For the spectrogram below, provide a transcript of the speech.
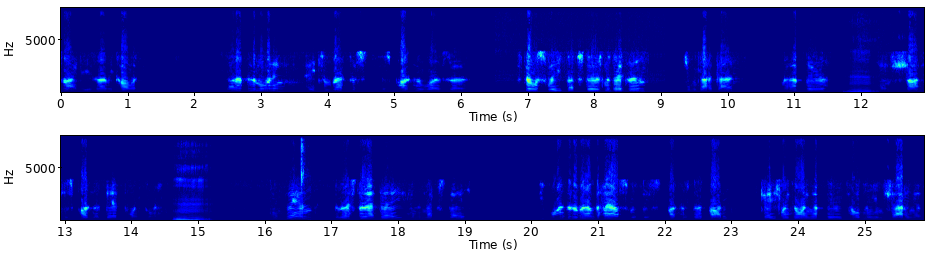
Friday, as I recall it, got up in the morning, ate some breakfast. His partner was uh, still asleep upstairs in the bedroom. Jimmy got a gun, went up there, Mm. and shot his partner dead point blank. Mm. And then the rest of that day and the next day, he wandered around the house with his partner's dead body, occasionally going up there, he told me, and shouting at,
